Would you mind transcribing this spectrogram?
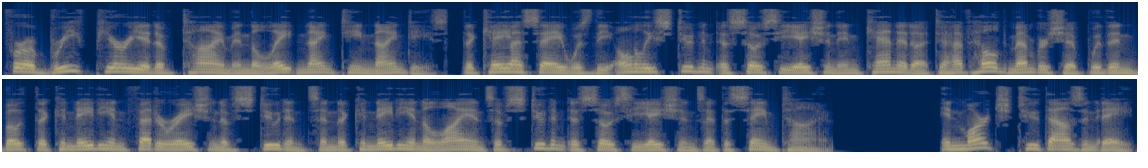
For a brief period of time in the late 1990s, the KSA was the only student association in Canada to have held membership within both the Canadian Federation of Students and the Canadian Alliance of Student Associations at the same time. In March 2008,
